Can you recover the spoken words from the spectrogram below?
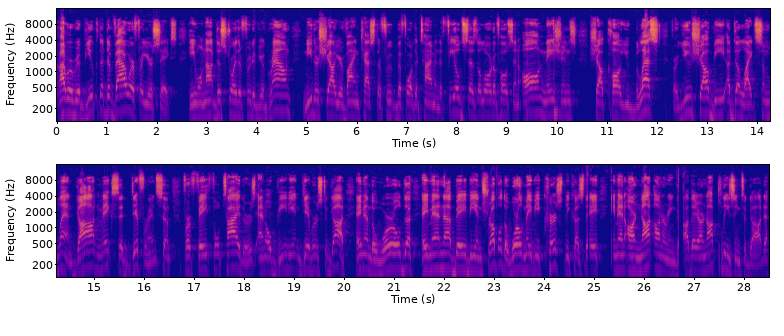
I will rebuke the devourer for your sakes. He will not destroy the fruit of your ground, neither shall your vine cast the fruit before the time in the field, says the Lord of hosts, and all nations shall call you blessed, for you shall be a delightsome land. God makes a difference uh, for faithful tithers and obedient givers to God. Amen. The world, uh, amen, uh, may be in trouble. The world may be cursed because they, amen, are not honoring God. They are not pleasing to God.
